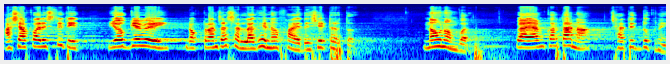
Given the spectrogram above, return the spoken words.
अशा परिस्थितीत योग्य वेळी डॉक्टरांचा सल्ला घेणं फायदेशीर ठरतं. नऊ नंबर. व्यायाम करताना छातीत दुखणे.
